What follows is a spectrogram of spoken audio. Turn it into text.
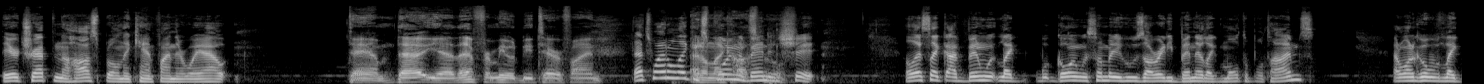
They are trapped in the hospital and they can't find their way out. Damn, that, yeah, that for me would be terrifying. That's why I don't like I don't like exploring abandoned shit. Unless like I've been with like going with somebody who's already been there like multiple times. I don't want to go with like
